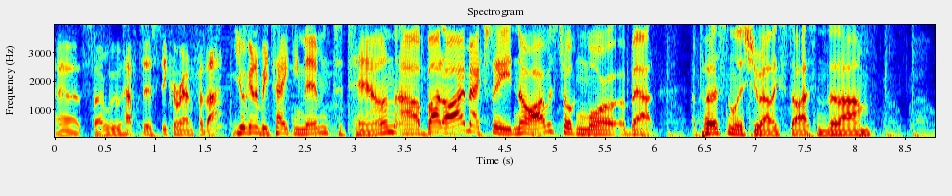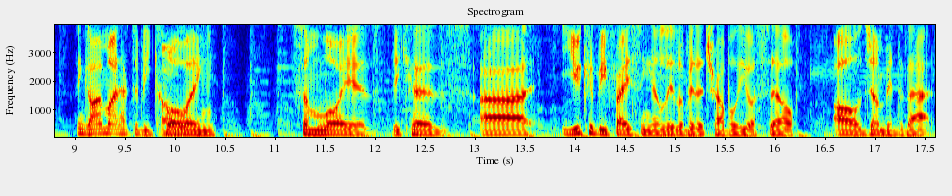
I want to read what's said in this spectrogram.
uh, so we'll have to stick around for that. You're going to be taking them to town. Uh, but I'm actually, no, I was talking more about a personal issue, Alex Dyson, that um, I think I might have to be calling some lawyers because uh, you could be facing a little bit of trouble yourself. I'll jump into that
